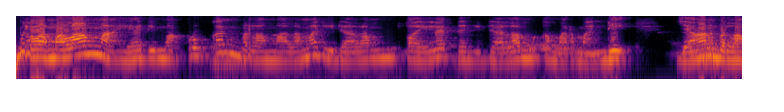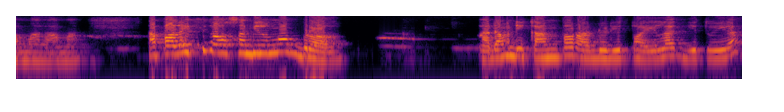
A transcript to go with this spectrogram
berlama-lama ya, dimakruhkan berlama-lama di dalam toilet dan di dalam kamar mandi. Jangan berlama-lama. Apalagi kalau sambil ngobrol kadang di kantor ada di toilet gitu ya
